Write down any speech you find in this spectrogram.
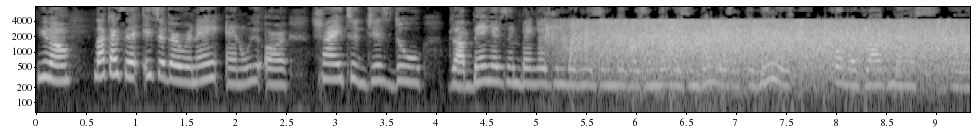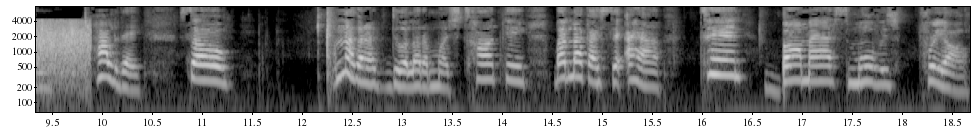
you know, like I said, it's your girl Renne, and we are trying to just do drop bangers and bangers and bangers and bangers and bangers and bangers after bangers for the Vlogmas um, holiday. So, I'm not to do a lot of much talking, but like I said, I have 10 bomb-ass movies for y'all.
